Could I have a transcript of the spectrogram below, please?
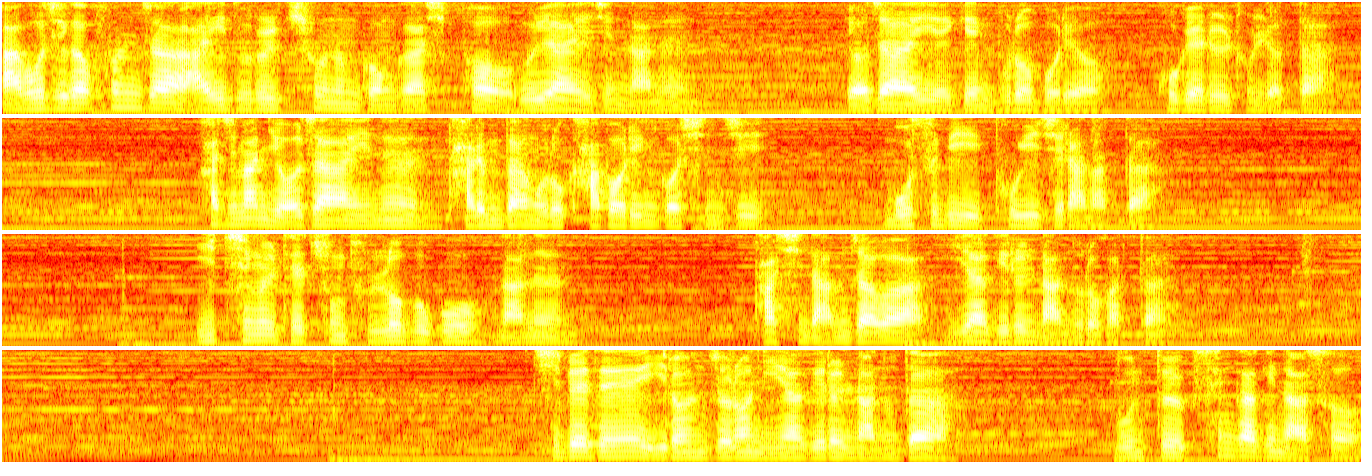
아버지가 혼자 아이들을 키우는 건가 싶어 의아해진 나는 여자아이에게 물어보려 고개를 돌렸다. 하지만 여자아이는 다른 방으로 가버린 것인지 모습이 보이질 않았다. 2층을 대충 둘러보고 나는 다시 남자와 이야기를 나누러 갔다. 집에 대해 이런저런 이야기를 나누다 문득 생각이 나서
